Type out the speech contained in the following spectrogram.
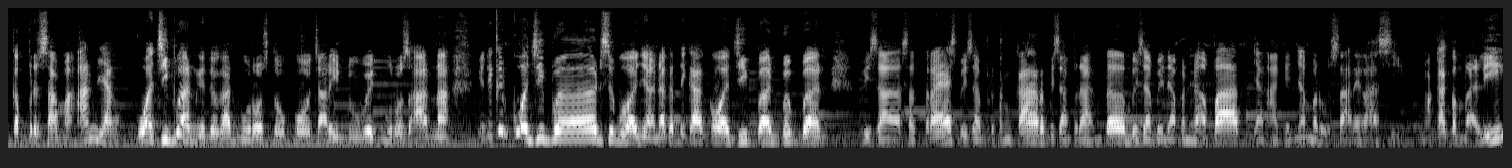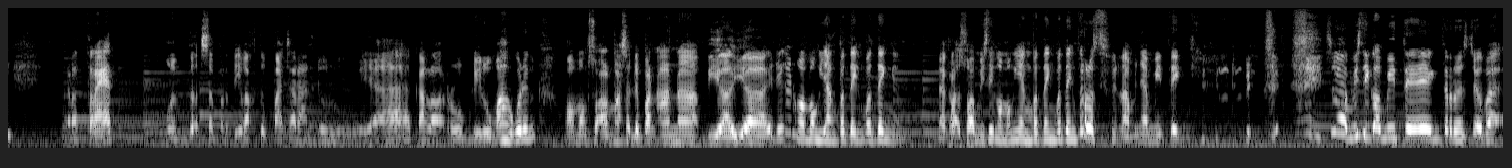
kebersamaan yang kewajiban gitu kan. Ngurus toko cari duit ngurus anak. Ini kan kewajiban semuanya. Nah ketika kewajiban beban bisa stres bisa bertengkar bisa berantem bisa beda pendapat yang akhirnya merusak relasi. Maka kembali retret untuk seperti waktu pacaran dulu ya. Kalau di rumah gue ngomong soal masa depan anak biaya ini kan ngomong yang penting-penting. Nah kalau suami istri ngomong yang penting-penting terus namanya meeting Suami istri kok meeting terus coba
